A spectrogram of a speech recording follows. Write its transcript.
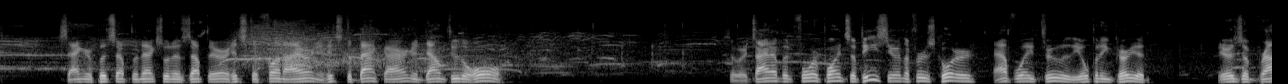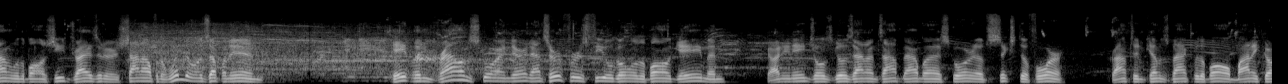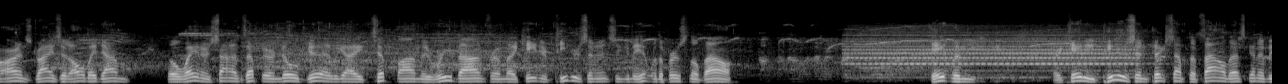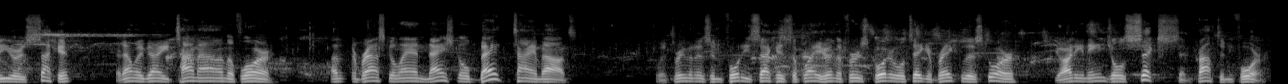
Sanger puts up the next one. It's up there. Hits the front iron. It hits the back iron and down through the hole. So we're tied up at four points apiece here in the first quarter, halfway through the opening period. Here's a Brown with the ball. She drives it. Her shot off of the window is up and in. Caitlin Brown scoring there. That's her first field goal of the ball game. And Guardian Angels goes out on top now by a score of six to four. Crofton comes back with the ball. Monica Arns drives it all the way down the lane. Her shot is up there, no good. We got a tip on the rebound from uh, Katie Peterson, and she's going to be hit with a personal foul. Caitlin or Katie Peterson picks up the foul. That's going to be your second. And now we've got a timeout on the floor. of Nebraska Land National Bank timeout. With three minutes and 40 seconds to play here in the first quarter, we'll take a break with the score. Guardian Angels six and Crofton four.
